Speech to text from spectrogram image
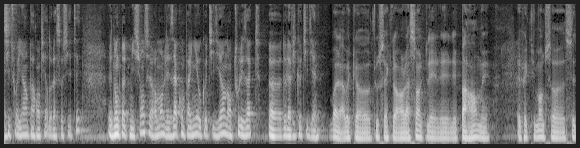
citoyens à part entière de la société. Et donc notre mission, c'est vraiment de les accompagner au quotidien dans tous les actes euh, de la vie quotidienne. Voilà, avec euh, tout ça, avec leur relation avec les, les- les parents, mais effectivement, c'est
